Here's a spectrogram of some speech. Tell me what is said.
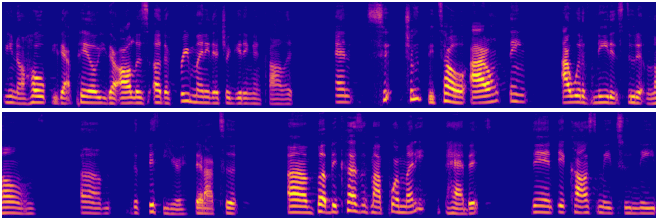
you know, Hope, you got Pell, you got all this other free money that you're getting in college. And t- truth be told, I don't think I would have needed student loans um, the fifth year that I took um, but because of my poor money habits, then it caused me to need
